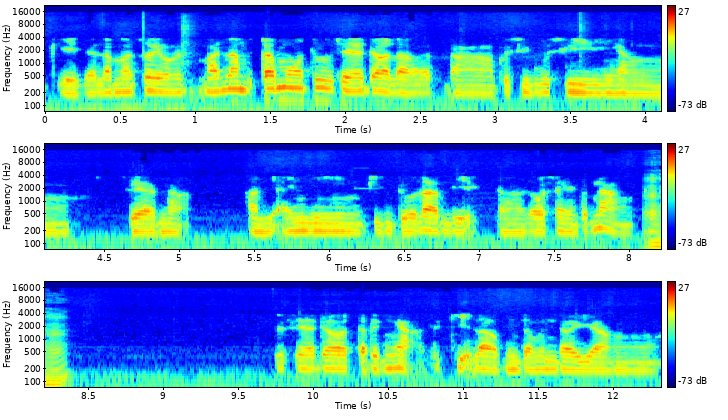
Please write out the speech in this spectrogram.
Okey, dalam masa yang malam pertama tu saya ada lah uh, pusing-pusing yang saya nak ambil angin macam tu lah, ambil uh, kawasan yang tenang. Uh-huh. So saya ada teringat sikit lah benda-benda yang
